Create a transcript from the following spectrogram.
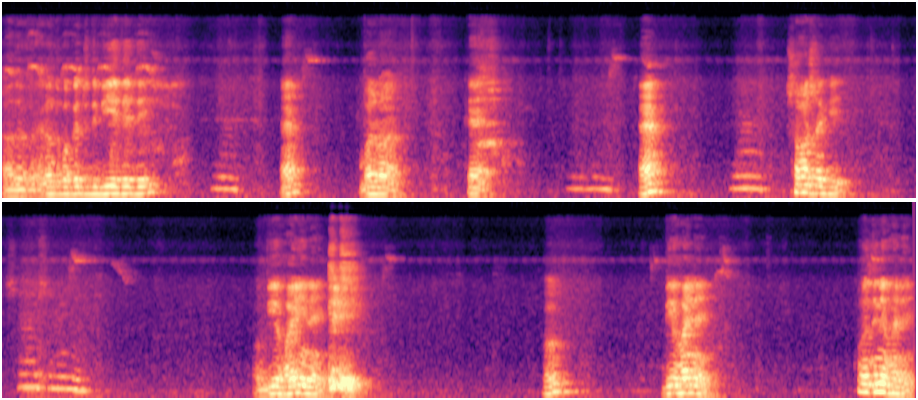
খাওয়া দাওয়া করো। এখন তোমাকে যদি বিয়ে দিয়ে দিই। হ্যাঁ? বলব না কে? হ্যাঁ? সমস্যা কি? বিয়ে হয়নি নাই। হুম? বিয়ে হয় নাই? কোনোদিনই হয় নাই?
